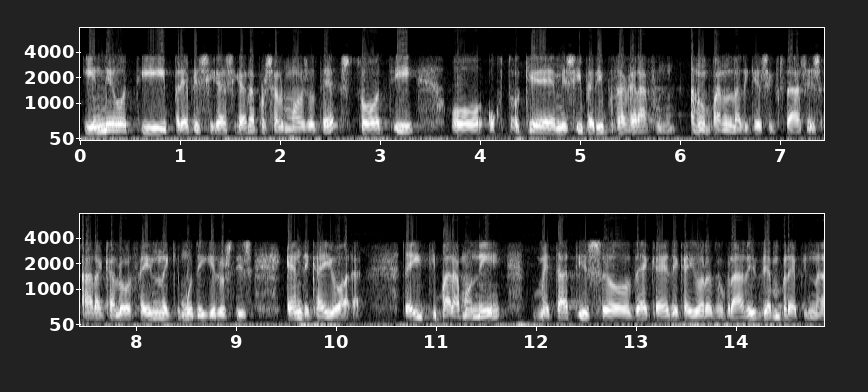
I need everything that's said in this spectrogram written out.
είναι ότι πρέπει σιγά σιγά να προσαρμόζονται στο ότι ο 8 και μισή περίπου θα γράφουν πανελλαδικές εκστάσεις, άρα καλό θα είναι να κοιμούνται γύρω στις 11 η ώρα. Δηλαδή την παραμονή μετά τις 10-11 η ώρα το βράδυ δεν πρέπει να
